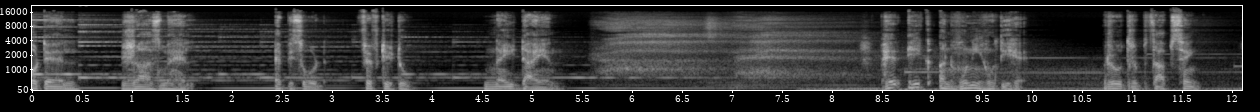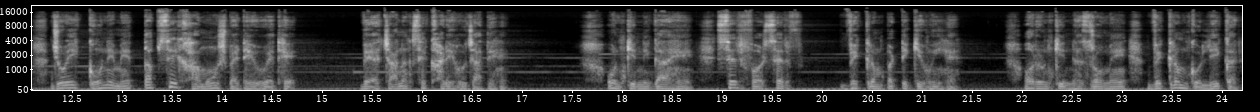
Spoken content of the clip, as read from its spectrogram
होटल राजमहल, एपिसोड 52 नई डायन। फिर एक अनहोनी होती है रुद्र प्रताप सिंह, जो एक कोने में तब से खामोश बैठे हुए थे। वे अचानक से खड़े हो जाते हैं। उनकी निगाहें सिर्फ़ और सिर्फ़ विक्रम पर टिकी हुई हैं, और उनकी नज़रों में विक्रम को लेकर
